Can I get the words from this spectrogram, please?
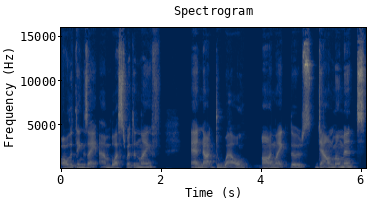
all the things I am blessed with in life and not dwell on like those down moments.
